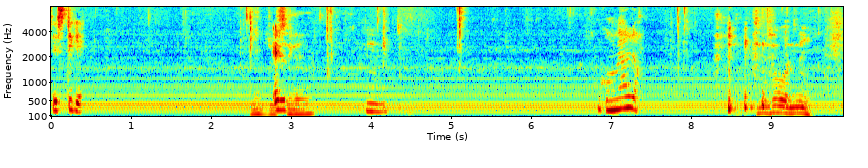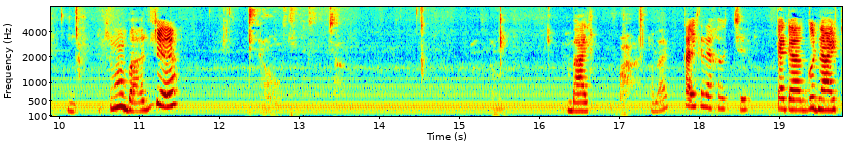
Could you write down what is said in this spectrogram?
টেস্টি কেক ঘুমিয়ে এলো কিছু নেই আমার বাজে বাই আবার কালকে দেখা হচ্ছে টাটা গুড নাইট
